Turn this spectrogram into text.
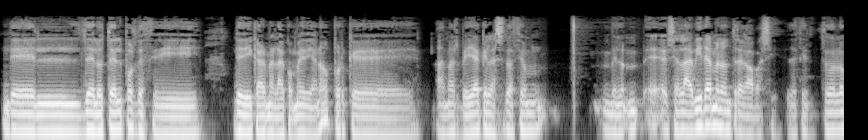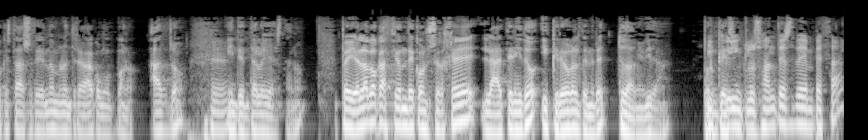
del, del hotel pues decidí dedicarme a la comedia, ¿no? Porque además veía que la situación, me lo- eh, o sea, la vida me lo entregaba así. Es decir, todo lo que estaba sucediendo me lo entregaba como, bueno, hazlo, Sí. inténtalo y ya está, ¿no? Pero yo la vocación de conserje la he tenido y creo que la tendré toda mi vida. Porque es- Incluso antes de empezar,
